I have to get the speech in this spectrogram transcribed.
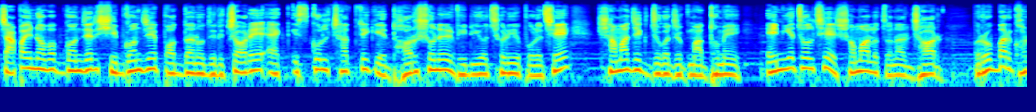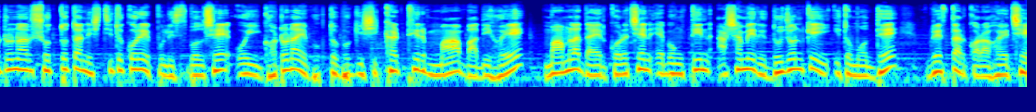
চাপাই নবাবগঞ্জের শিবগঞ্জে পদ্মা নদীর চরে এক স্কুল ছাত্রীকে ধর্ষণের ভিডিও ছড়িয়ে পড়েছে সামাজিক যোগাযোগ মাধ্যমে। এ নিয়ে চলছে সমালোচনার ঝড়। রোববার ঘটনার সত্যতা নিশ্চিত করে পুলিশ বলছে, ওই ঘটনায় ভুক্তভোগী শিক্ষার্থীর মা বাদী হয়ে মামলা দায়ের করেছেন এবং তিন আসামির দুজনকেই ইতোমধ্যে গ্রেফতার করা হয়েছে।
